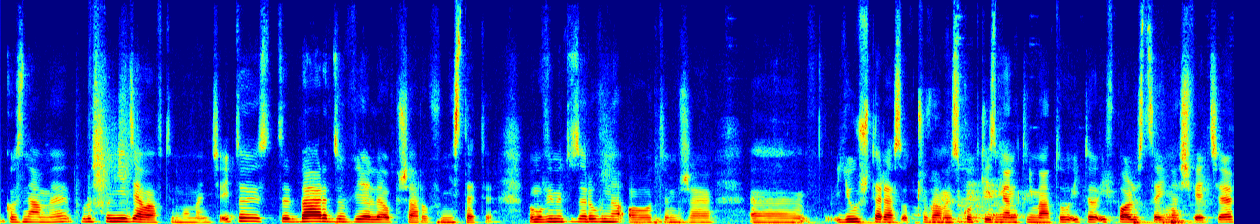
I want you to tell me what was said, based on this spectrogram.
go znamy, po prostu nie działa w tym momencie. I to jest bardzo wiele obszarów, niestety. Bo mówimy tu zarówno o tym, że e, już teraz odczuwamy skutki zmian klimatu i to i w Polsce, i na świecie.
